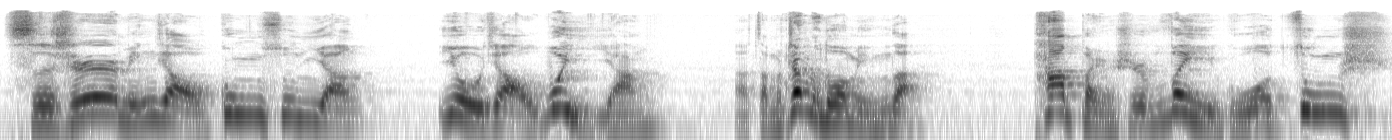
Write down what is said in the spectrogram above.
此时名叫公孙鞅，又叫魏鞅。啊，怎么这么多名字？他本是魏国宗室，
